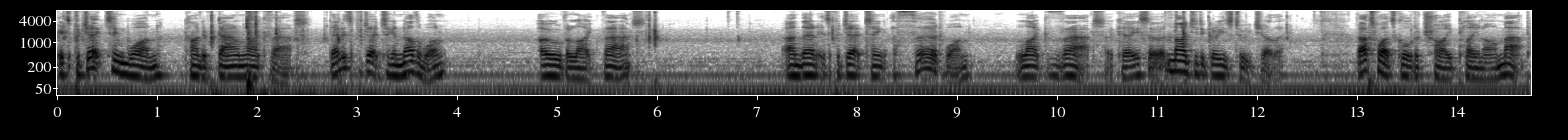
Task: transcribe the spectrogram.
it's projecting one kind of down like that. Then it's projecting another one over like that. And then it's projecting a third one like that. Okay, so at 90 degrees to each other. That's why it's called a triplanar map.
